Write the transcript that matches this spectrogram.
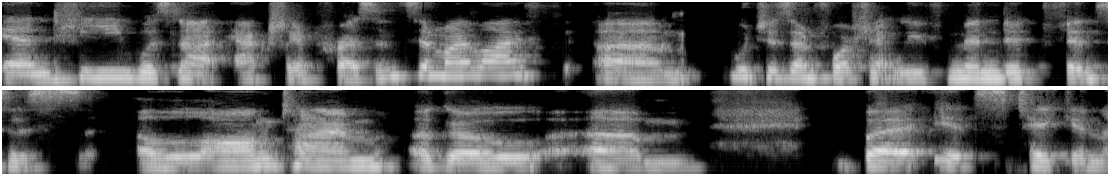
and he was not actually a presence in my life, um, which is unfortunate. We've mended fences a long time ago um, but it's taken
